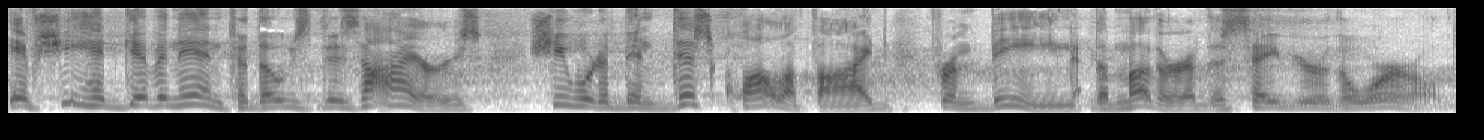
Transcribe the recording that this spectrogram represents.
If she had given in to those desires, she would have been disqualified from being the mother of the Savior of the world.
